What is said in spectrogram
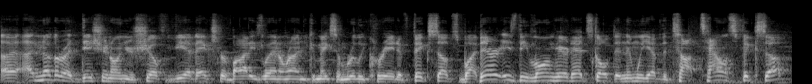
uh, another addition on your shelf. If you have extra bodies laying around, you can make some really creative fix-ups. But there is the long-haired head sculpt, and then we have the top talents fix-up.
